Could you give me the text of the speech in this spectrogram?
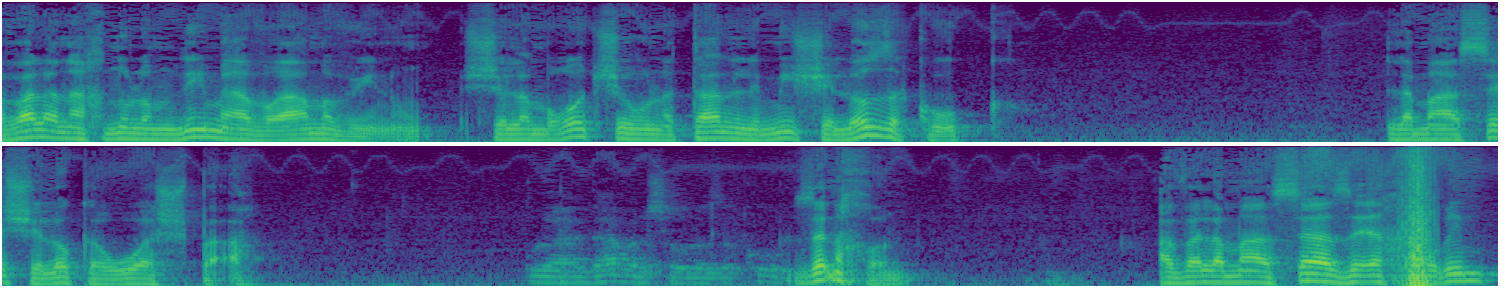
אבל אנחנו לומדים מאברהם אבינו, שלמרות שהוא נתן למי שלא זקוק, למעשה שלא קראו השפעה. הוא לא ידע אבל שהוא לא זקוק. זה נכון. אבל למעשה הזה, איך קוראים?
